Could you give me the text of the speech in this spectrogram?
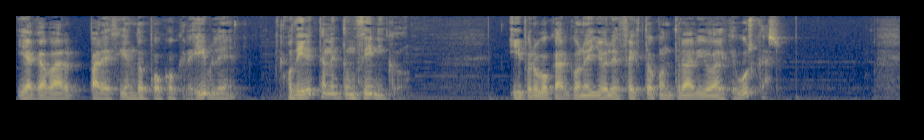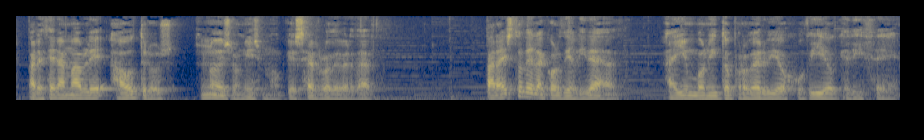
y acabar pareciendo poco creíble o directamente un cínico y provocar con ello el efecto contrario al que buscas. Parecer amable a otros no es lo mismo que serlo de verdad. Para esto de la cordialidad, hay un bonito proverbio judío que dice,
